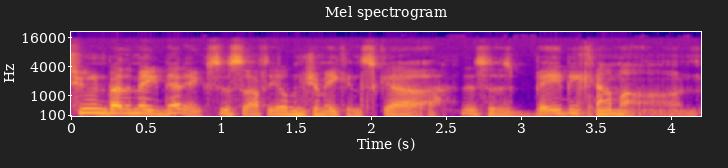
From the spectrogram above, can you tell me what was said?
Tuned by the Magnetics. This is off the album Jamaican Ska. This is Baby Come On.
